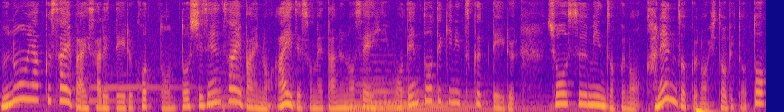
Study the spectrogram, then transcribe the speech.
無農薬栽培されているコットンと自然栽培の藍で染めた布製品を伝統的に作っている少数民族のカレン族の人々と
